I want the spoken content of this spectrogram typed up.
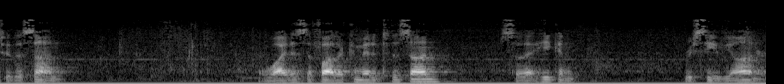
to the Son. Why does the Father commit it to the Son? So that he can receive the honor,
